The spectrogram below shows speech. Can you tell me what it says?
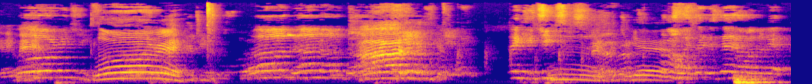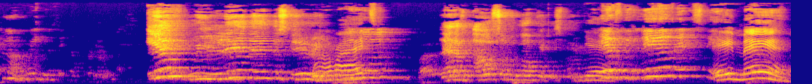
Amen. Glory to Jesus. Glory. Thank you, Jesus. Oh, If we live in the Spirit, All right. Let us also walk in the Spirit. Yes. If we live in the Spirit, Amen.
